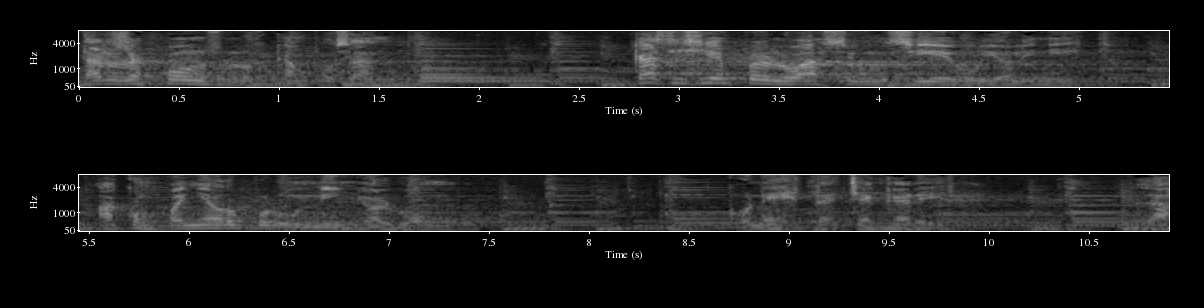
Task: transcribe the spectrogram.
dar responso en los camposantos Casi siempre lo hace un ciego violinista, acompañado por un niño al bombo. Con esta chacarera, la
